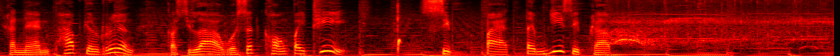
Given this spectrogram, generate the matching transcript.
คะแนนภาพยนตร์เรื่อง Godzilla vs Kong ไปที่ 18 เต็ม 20 ครับ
